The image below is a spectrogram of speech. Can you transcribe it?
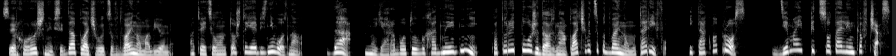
Сверхурочные всегда оплачиваются в двойном объеме, ответил он то, что я без него знала. Да, но я работаю в выходные дни, которые тоже должны оплачиваться по двойному тарифу. Итак, вопрос. Где мои 500 алинков в час?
